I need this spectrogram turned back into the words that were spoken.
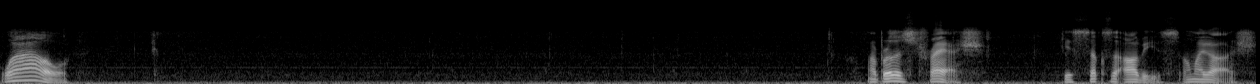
Wow. My brother's trash. He sucks at obbies. Oh my gosh.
